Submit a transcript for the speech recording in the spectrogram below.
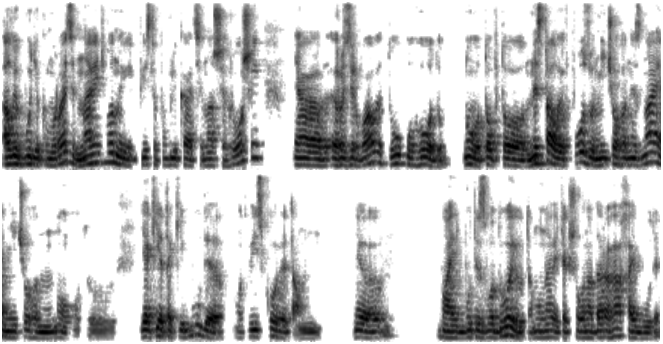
Але в будь-якому разі навіть вони після публікації наших грошей розірвали ту угоду. Ну тобто не стали в позу, нічого не знаємо, нічого ну от е, як є, так і буде. От військові там е, мають бути з водою, тому навіть якщо вона дорога, хай буде.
